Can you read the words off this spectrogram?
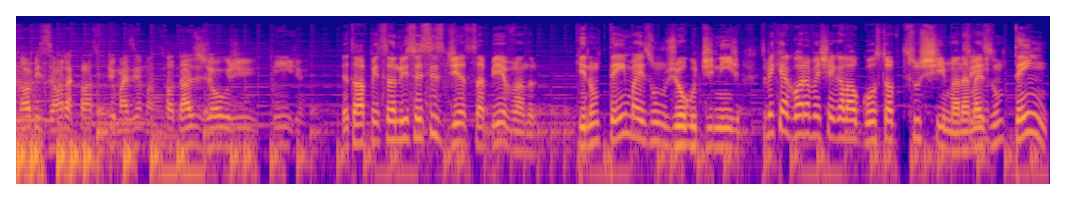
Shinobizão era clássico demais, hein, mano? Saudades de jogos de ninja. Eu tava pensando nisso esses dias, sabia, Evandro? Que não tem mais um jogo de ninja. Se bem que agora vai chegar lá o Ghost of Tsushima, né? Sim. Mas não tem.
